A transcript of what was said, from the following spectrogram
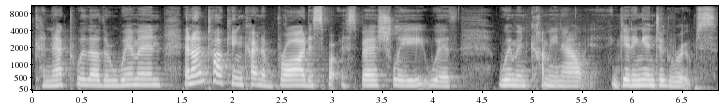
connect with other women. And I'm talking kind of broad, especially with women coming out, getting into groups.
